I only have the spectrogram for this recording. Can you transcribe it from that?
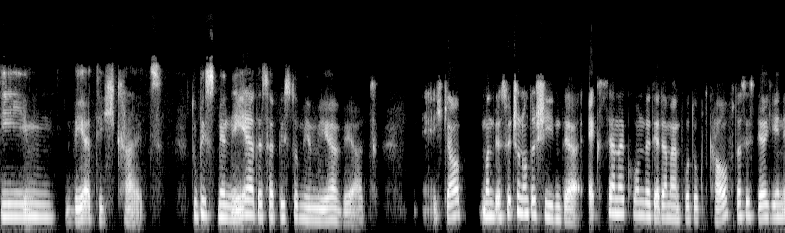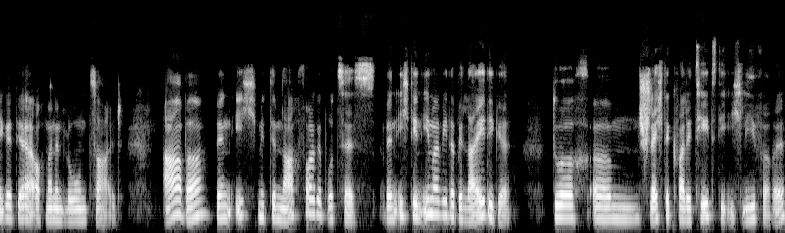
die Wertigkeit. Du bist mir näher, deshalb bist du mir mehr wert. Ich glaube, man, es wird schon unterschieden. Der externe Kunde, der, der mein Produkt kauft, das ist derjenige, der auch meinen Lohn zahlt. Aber wenn ich mit dem Nachfolgeprozess, wenn ich den immer wieder beleidige durch ähm, schlechte Qualität, die ich liefere,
